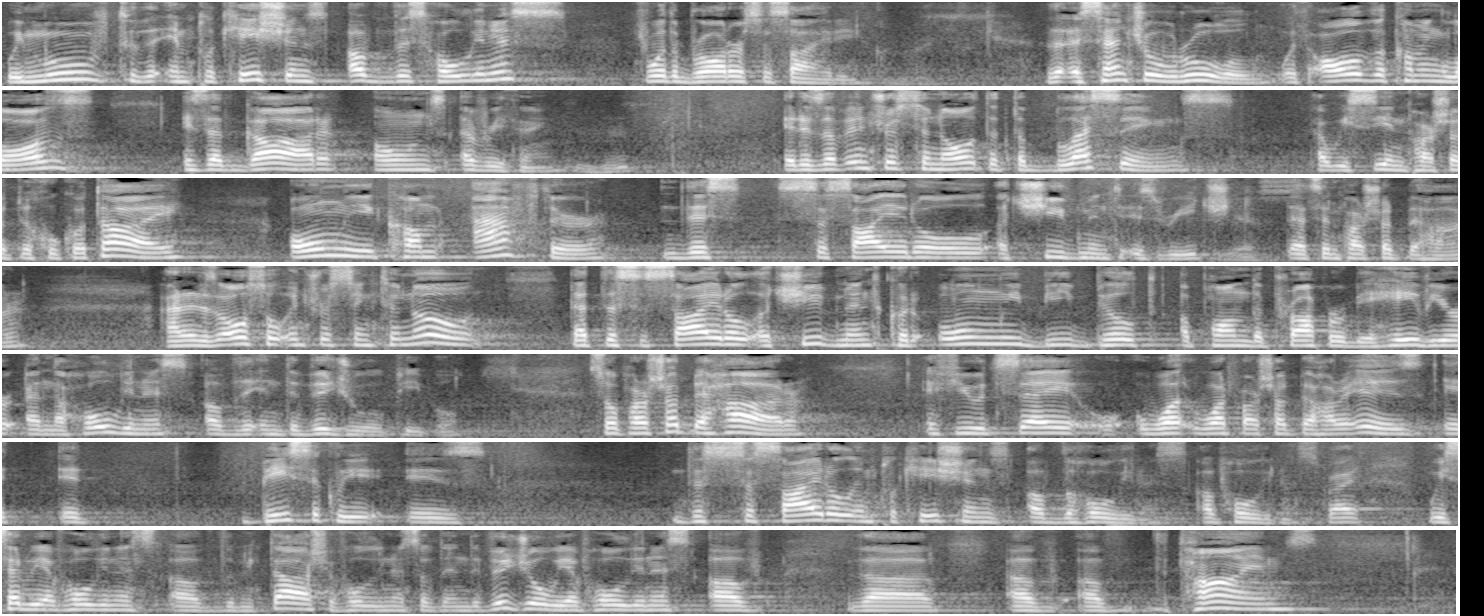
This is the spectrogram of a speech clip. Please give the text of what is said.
we move to the implications of this holiness for the broader society. The essential rule with all of the coming laws is that God owns everything. Mm-hmm. It is of interest to note that the blessings that we see in Parshat Bechukotai only come after this societal achievement is reached. Yes. That's in Parshat Behar. And it is also interesting to note that the societal achievement could only be built upon the proper behavior and the holiness of the individual people. So Parshat Behar, if you would say what, what Parshat Behar is, it, it basically is the societal implications of the holiness, of holiness, right? We said we have holiness of the mikdash, of holiness of the individual, we have holiness of the, of, of the times.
